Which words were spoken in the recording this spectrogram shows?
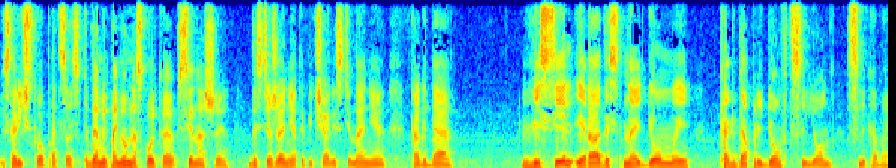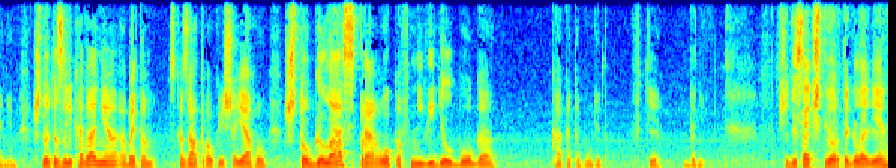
исторического процесса, тогда мы поймем, насколько все наши достижения, это печаль и стенания, когда весель и радость найдем мы, когда придем в Цион с ликованием. Что это за ликование? Об этом сказал пророк Ишаяху, что глаз пророков не видел Бога, как это будет в те дни. В 64 главе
